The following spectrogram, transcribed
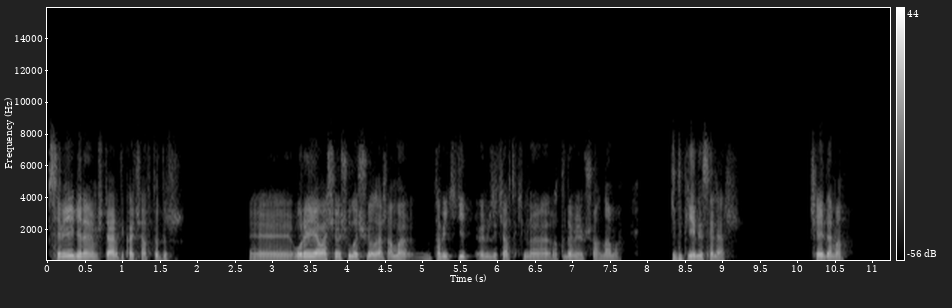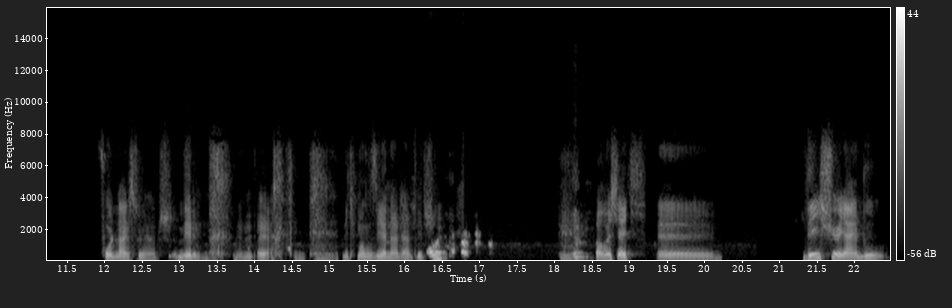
seviyeye gelememişlerdi kaç haftadır. Ee, oraya yavaş yavaş ulaşıyorlar ama tabii ki önümüzdeki hafta kimle hatırlamıyorum şu anda ama gidip yenilseler şey demem. 49ers oynar derim. Nick Mullens'ı yenerler diye ama şey e, değişiyor yani bu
